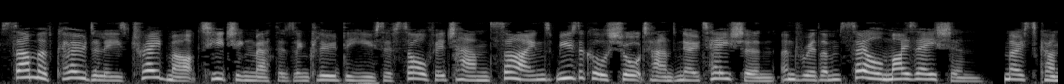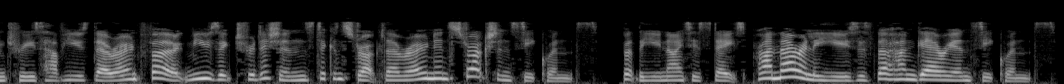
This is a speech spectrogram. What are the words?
Some of Kodaly's trademark teaching methods include the use of solfege hand signs, musical shorthand notation, and rhythm solmization. Most countries have used their own folk music traditions to construct their own instruction sequence but the United States primarily uses the Hungarian sequence.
